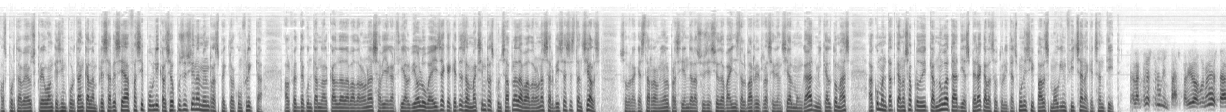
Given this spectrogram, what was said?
Els portaveus creuen que és important que l'empresa BCA faci públic el seu posicionament respecte al conflicte. El fet de comptar amb l'alcalde de Badalona, Xavier García Albiol, obeeix a que aquest és el màxim responsable de Badalona Serveis Assistencials. Sobre aquesta reunió, el president de l'Associació de Veïns del barri residencial Montgat, Miquel Tomàs, ha comentat que no s'ha produït cap novetat i espera que les autoritats municipals moguin fitxa en aquest sentit. La cosa està en un impàs, per dir-ho d'alguna manera, està...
